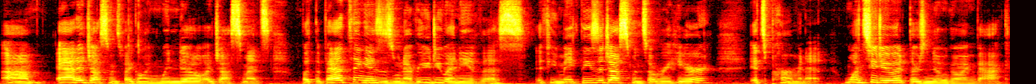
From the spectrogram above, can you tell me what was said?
um, add adjustments by going window adjustments. But the bad thing is, is whenever you do any of this, if you make these adjustments over here, it's permanent. Once you do it, there's no going back.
